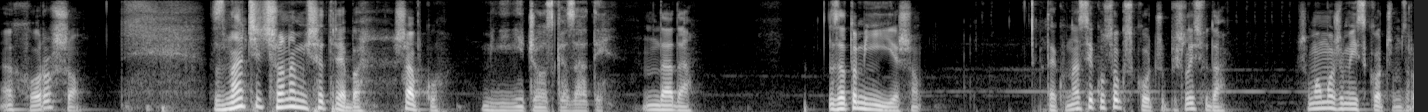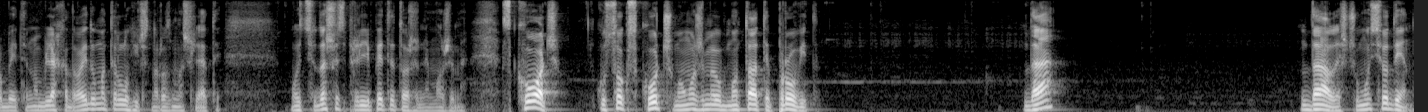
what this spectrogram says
Хорошо. Значить, що нам ще треба? Шапку. Мені нічого сказати. Да-да. Зато мені є що. Так, у нас є кусок скотчу, пішли сюди. Що ми можемо із скотчем зробити? Ну, бляха, давай думати логічно розмишляти. От сюди щось приліпити теж не можемо. Скотч! Кусок скотчу ми можемо обмотати провід. Да? Да, але чомусь один.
